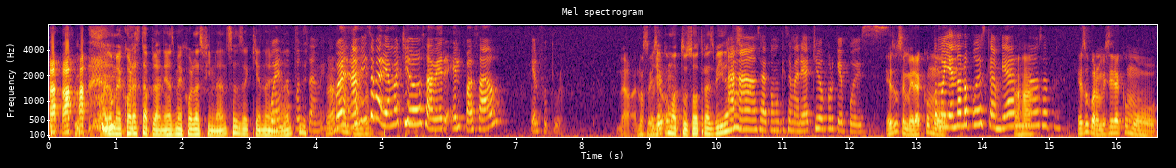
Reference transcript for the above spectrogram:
A lo mejor hasta planeas mejor las finanzas de aquí en bueno, adelante. pues también. Ah, bueno, a mí se me haría más chido saber el pasado y el futuro. No, no sé. o sea, yo- como tus otras vidas. Ajá, o sea, como que se me haría chido porque pues Eso se me haría como... como ya no lo puedes cambiar, Ajá. ¿no? O sea, pues, Eso para mí sería como...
